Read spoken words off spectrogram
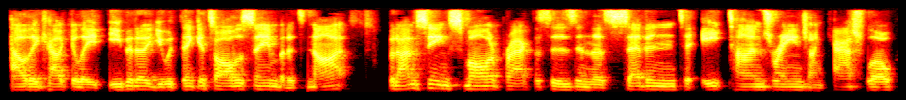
how they calculate EBITDA. You would think it's all the same, but it's not. But I'm seeing smaller practices in the seven to eight times range on cash flow.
